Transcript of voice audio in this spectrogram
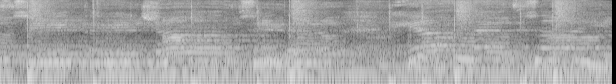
Ісус, і ти час іде, я не знаю.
